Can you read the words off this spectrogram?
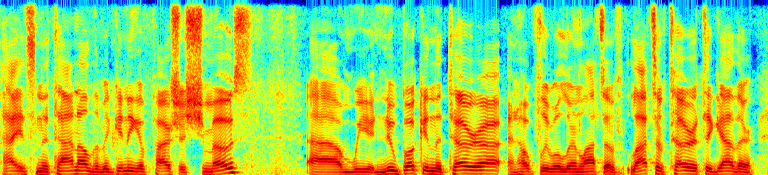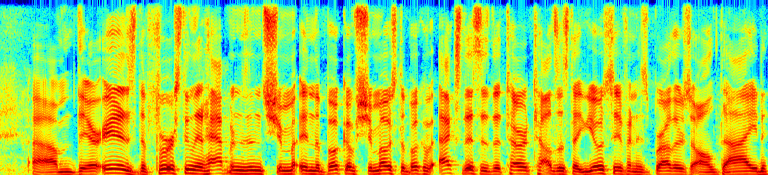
Hi, it's Natanel, the beginning of Parsha Shmos. Um, we new book in the Torah, and hopefully we'll learn lots of lots of Torah together. Um, there is the first thing that happens in Shem, in the book of Shemos, the book of Exodus, is the Torah tells us that Yosef and his brothers all died,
